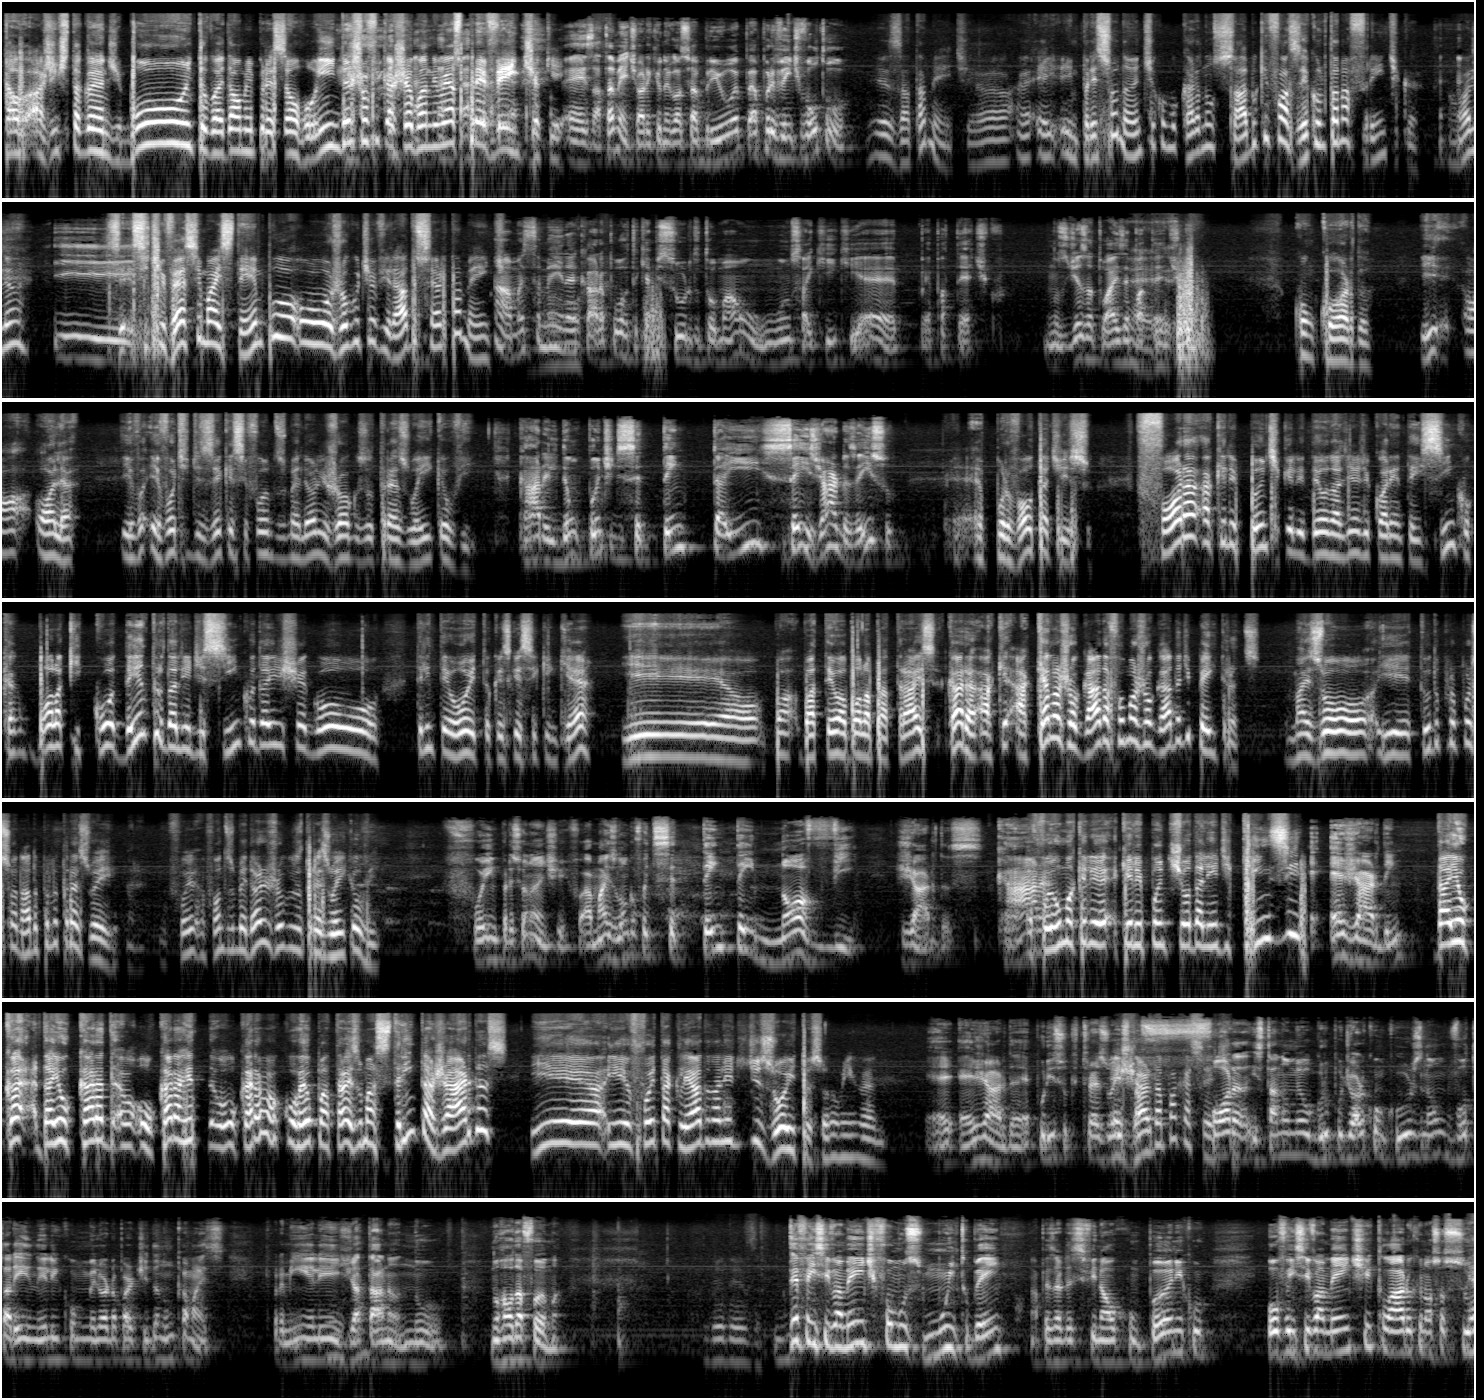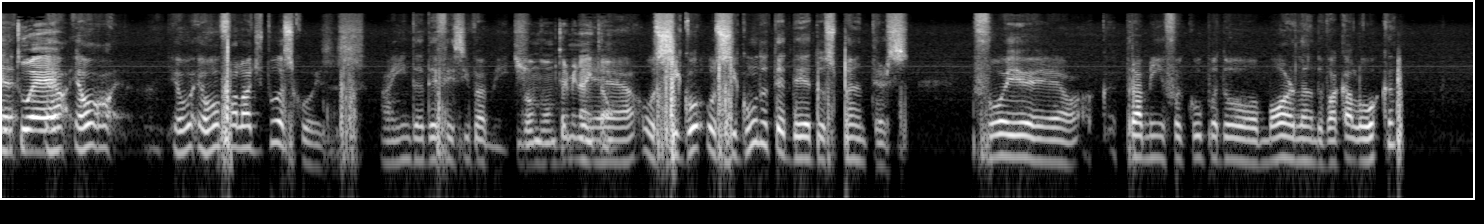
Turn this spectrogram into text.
tá, a gente tá ganhando de muito, vai dar uma impressão ruim, deixa eu ficar chamando minhas Prevent aqui. É, exatamente. A hora que o negócio abriu, a Prevent voltou. Exatamente. É, é, é impressionante como o cara não sabe o que fazer quando tá na frente, cara. Olha. E... Se, se, tivesse mais tempo, o jogo tinha virado certamente. Ah, mas também, né, cara? Porra, que absurdo. Tomar um, um onside kick é, é patético. Nos dias atuais é, é patético. Concordo. E, ó, olha, eu, eu vou te dizer que esse foi um dos melhores jogos do Trezway que eu vi. Cara, ele deu um punch de 76 jardas, é isso? É por volta disso. Fora aquele punch que ele deu na linha de 45, que a bola quicou dentro da linha de 5, daí chegou o 38, que eu esqueci quem que é, e bateu a bola para trás. Cara, aqu aquela jogada foi uma jogada de Patriots, mas o e tudo proporcionado pelo Trezway. Foi, foi um dos melhores jogos do Trezway que eu vi. Foi impressionante. A mais longa foi de 79 jardas. Cara. Foi uma que ele, que ele panteou da linha de 15. É, é Jardim. Daí o cara, daí o cara, o cara, o cara correu para trás umas 30 jardas e, e foi tacleado na linha de 18, se eu não me engano. É, é jarda. É por isso que o Trezway é está fora, está no meu grupo de Or Concurs. Não votarei nele como melhor da partida nunca mais. Para mim, ele uhum. já está no, no, no Hall da Fama. Beleza. Defensivamente, fomos muito bem apesar desse final com pânico. Ofensivamente, claro que o nosso assunto é. é... é eu, eu, eu vou falar de duas coisas, ainda defensivamente. Vamos, vamos terminar então. É, o, seg o segundo TD dos Panthers foi, é, para mim, foi culpa do Morland Vaca Louca.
